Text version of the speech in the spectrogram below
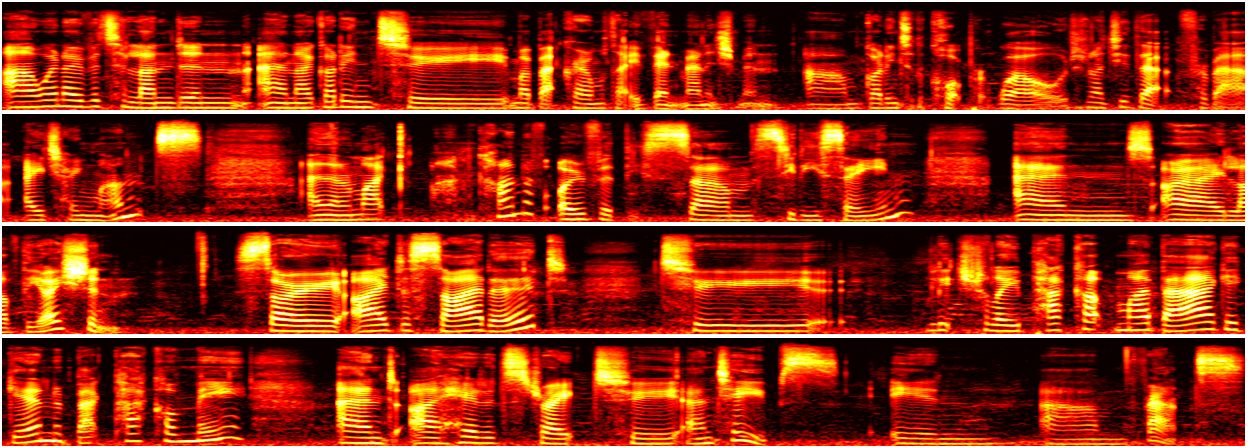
I went over to London and I got into my background was like event management. Um, got into the corporate world and I did that for about 18 months. And then I'm like, I'm kind of over this um, city scene and I love the ocean. So I decided to literally pack up my bag again, a backpack on me, and I headed straight to Antibes in um, France.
